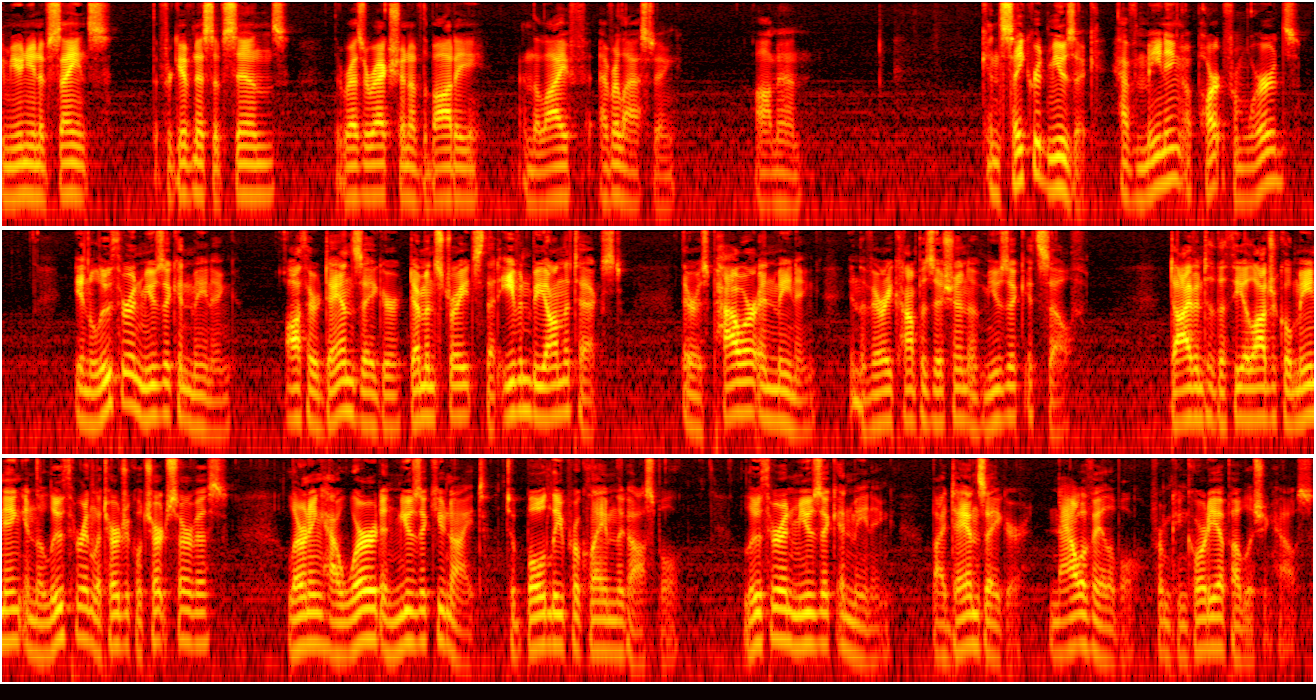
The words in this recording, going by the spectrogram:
communion of saints, the forgiveness of sins, the resurrection of the body, and the life everlasting. Amen. Can sacred music have meaning apart from words? In Lutheran Music and Meaning, author Dan Zager demonstrates that even beyond the text, there is power and meaning in the very composition of music itself. Dive into the theological meaning in the Lutheran liturgical church service, learning how word and music unite to boldly proclaim the gospel. Lutheran Music and Meaning by Dan Zager, now available from Concordia Publishing House.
